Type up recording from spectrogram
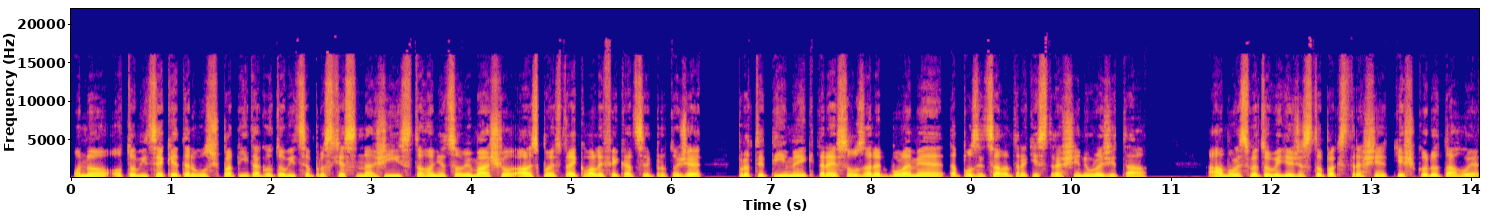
ono o to víc, jak je ten vůz špatný, tak o to víc se prostě snaží z toho něco vymášet, alespoň v té kvalifikaci, protože pro ty týmy, které jsou za Red Bullem, je ta pozice na trati strašně důležitá a mohli jsme to vidět, že se to pak strašně těžko dotahuje.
